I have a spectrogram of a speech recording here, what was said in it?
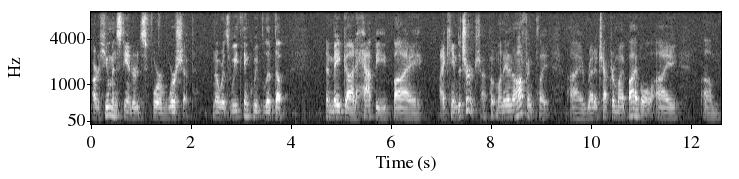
are human standards for worship. In other words, we think we've lived up and made God happy by I came to church, I put money in an offering plate, I read a chapter of my Bible, I um,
